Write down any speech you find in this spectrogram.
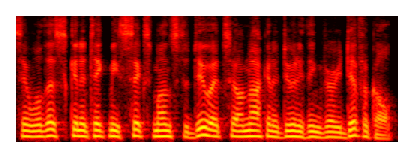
say, well, this is going to take me six months to do it, so I'm not going to do anything very difficult.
